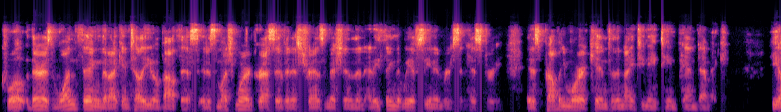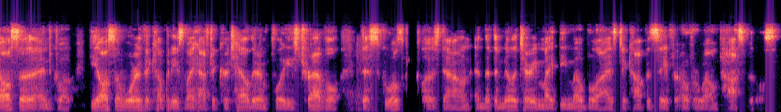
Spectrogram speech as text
Quote, there is one thing that I can tell you about this. It is much more aggressive in its transmission than anything that we have seen in recent history. It is probably more akin to the 1918 pandemic. He also, end quote, he also warned that companies might have to curtail their employees' travel, that schools could close down, and that the military might be mobilized to compensate for overwhelmed hospitals.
